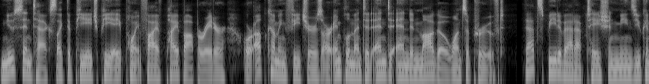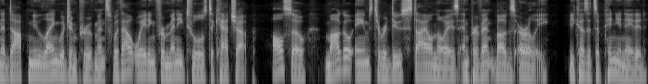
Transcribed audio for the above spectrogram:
new syntax like the PHP 8.5 pipe operator or upcoming features are implemented end-to-end -end in Mago once approved. That speed of adaptation means you can adopt new language improvements without waiting for many tools to catch up. Also, Mago aims to reduce style noise and prevent bugs early. Because it's opinionated,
